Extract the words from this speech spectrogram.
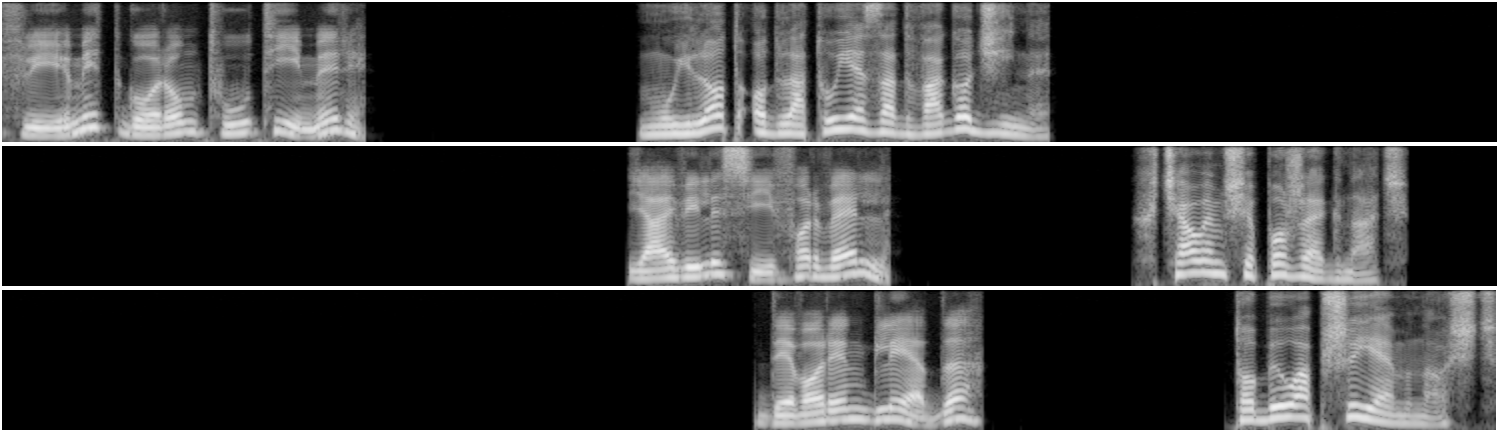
Flyet mitt går om to timer. Mój lot odlatuje za dwa godziny. Jeg ville si farvel. Chciałem się pożegnać. Det var en glede. To była przyjemność.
